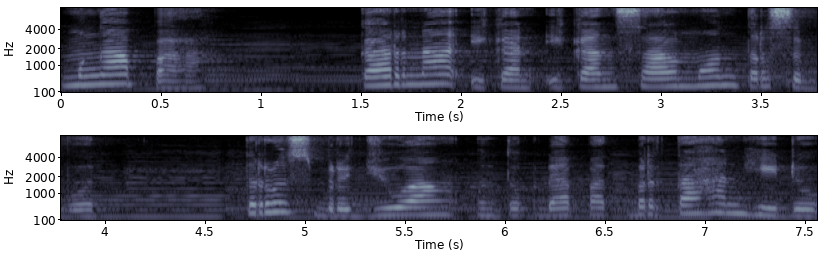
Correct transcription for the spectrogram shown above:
Mengapa? Karena ikan-ikan salmon tersebut terus berjuang untuk dapat bertahan hidup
